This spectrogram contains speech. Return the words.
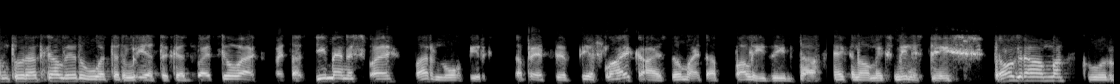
un tur atkal ir otra lieta, kad vai cilvēki vai tās ģimenes vai var nopirkt. Tāpēc ir tieši laikā, es domāju, tā palīdzība, tā ekonomikas ministrijas programma, kur,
